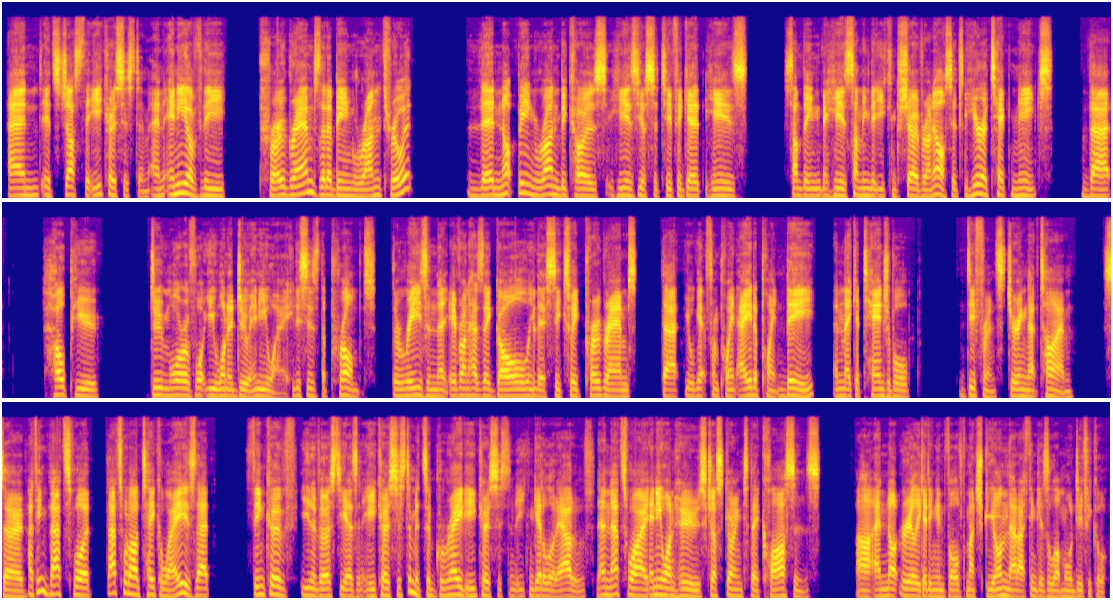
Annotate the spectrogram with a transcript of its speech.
and it's just the ecosystem and any of the programs that are being run through it they're not being run because here's your certificate, here's something, here's something that you can show everyone else. It's here are techniques that help you do more of what you want to do anyway. This is the prompt, the reason that everyone has their goal in their six week programs that you'll get from point A to point B and make a tangible difference during that time. So I think that's what that's what I'll take away is that think of university as an ecosystem. It's a great ecosystem that you can get a lot out of. And that's why anyone who's just going to their classes uh, and not really getting involved much beyond that, I think is a lot more difficult.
